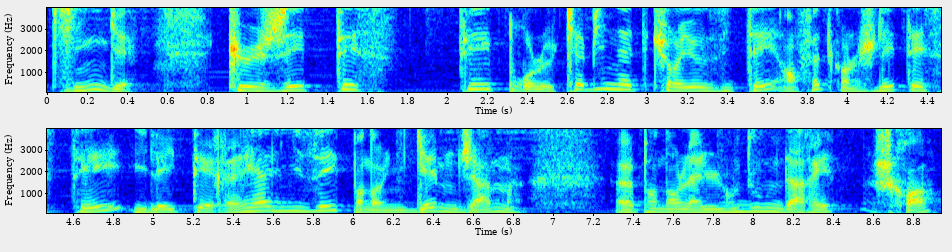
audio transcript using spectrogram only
King que j'ai testé pour le cabinet de curiosité. En fait, quand je l'ai testé, il a été réalisé pendant une game jam, euh, pendant la Ludum d'arrêt, je crois.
